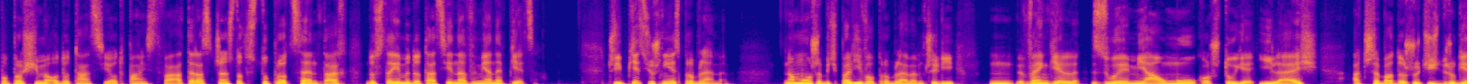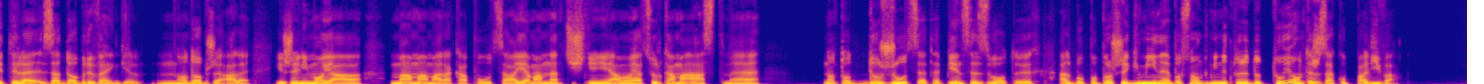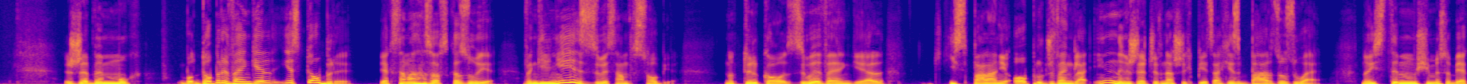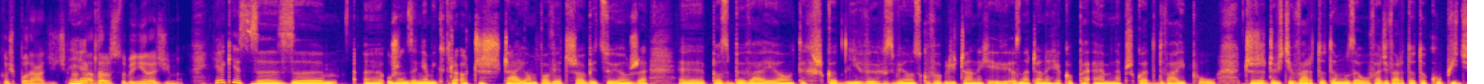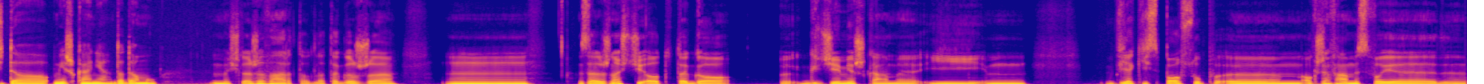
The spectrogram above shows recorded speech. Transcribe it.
poprosimy o dotację od państwa, a teraz często w 100% dostajemy dotację na wymianę pieca. Czyli piec już nie jest problemem. No może być paliwo problemem, czyli mm, węgiel zły miał, mu kosztuje ileś, a trzeba dorzucić drugie tyle za dobry węgiel. No dobrze, ale jeżeli moja mama ma raka płuca, ja mam nadciśnienie, a moja córka ma astmę, no to dorzucę te 500 zł albo poproszę gminę, bo są gminy, które dotują też zakup paliwa żebym mógł, bo dobry węgiel jest dobry, jak sama nazwa wskazuje. Węgiel nie jest zły sam w sobie, no tylko zły węgiel i spalanie oprócz węgla innych rzeczy w naszych piecach jest bardzo złe. No i z tym musimy sobie jakoś poradzić, a jak, nadal sobie nie radzimy. Jak jest z, z e, urządzeniami, które oczyszczają powietrze, obiecują, że e, pozbywają tych szkodliwych związków obliczanych i oznaczanych jako PM, na przykład 2,5? Czy rzeczywiście warto temu zaufać, warto to kupić do mieszkania, do domu? Myślę, że warto, dlatego że mm, w zależności od tego, gdzie mieszkamy i mm, w jaki sposób ogrzewamy swoje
